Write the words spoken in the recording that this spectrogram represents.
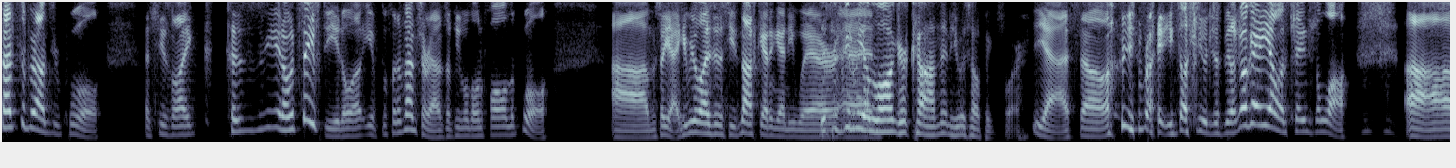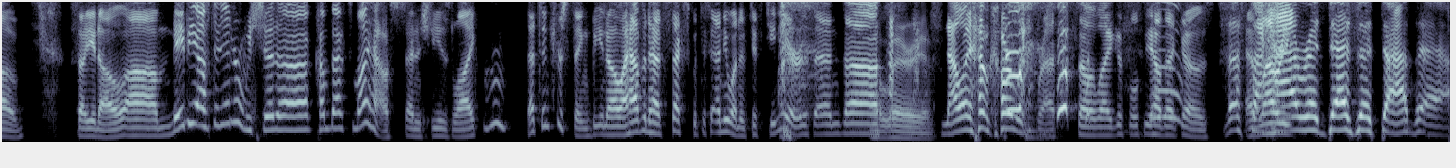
fence around your pool?" And she's like, "Because you know it's safety. You know you have to put a fence around so people don't fall in the pool." Um, so yeah, he realizes he's not getting anywhere. this is going to be a longer con than he was hoping for. yeah, so you're right. He thought he would just be like, okay, yeah, let's change the law. Um, so you know, um, maybe after dinner we should uh come back to my house. And she's like, hmm, that's interesting, but you know, I haven't had sex with anyone in 15 years, and uh Hilarious. now I have garlic breath. So I guess we'll see how that goes. The And Larry- Sahara Desert down there.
